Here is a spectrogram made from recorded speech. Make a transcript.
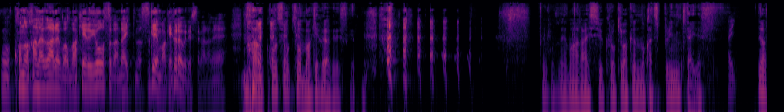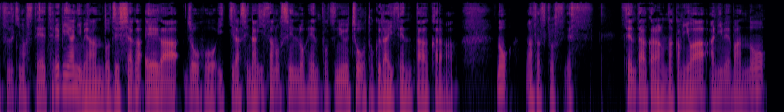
もうこの花があれば負ける要素がないっていうのはすげえ負けフラグでしたからね。まあ、今週も基本負けフラグですけどね。ということで、まあ来週黒木場くんの勝ちっぷりに期待です。はい。では続きまして、テレビアニメ実写が映画情報一気出し、なぎさの新路編突入超特大センターカラーの暗殺教室です。センターカラーの中身はアニメ版の、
